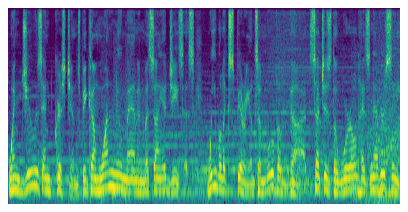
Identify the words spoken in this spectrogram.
When Jews and Christians become one new man in Messiah Jesus, we will experience a move of God such as the world has never seen.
